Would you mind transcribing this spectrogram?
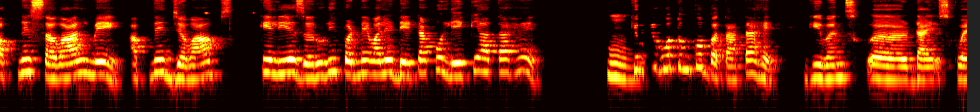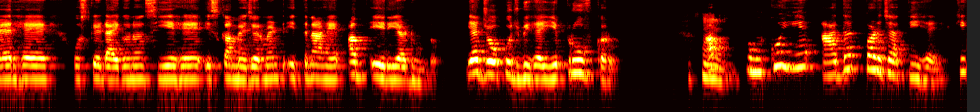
अपने सवाल में अपने जवाब के लिए ज़रूरी पड़ने वाले डेटा को लेके आता है हम्म। क्योंकि वो तुमको बताता है गिवन स्क्वायर है उसके डायगोनल्स ये है इसका मेज़रमेंट इतना है अब एरिया ढूंढो या जो कुछ भी है ये प्रूव करो अब हम्म। तुमको ये आदत पड़ जाती है कि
